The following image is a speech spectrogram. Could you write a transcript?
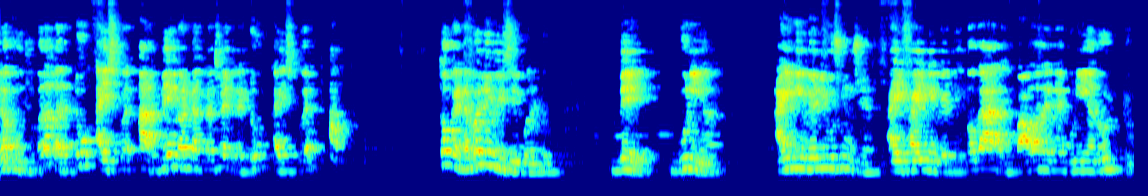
લખું છું, બરાબર? 2 i square r. બે કંડક્ટર છે એટલે 2 i square r. તો કે W is equal to 2 ગુણ્યા i ની વેલ્યુ શું છે? I5 ની વેલ્યુ તો કા પાવર એને ગુણ્યા √2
